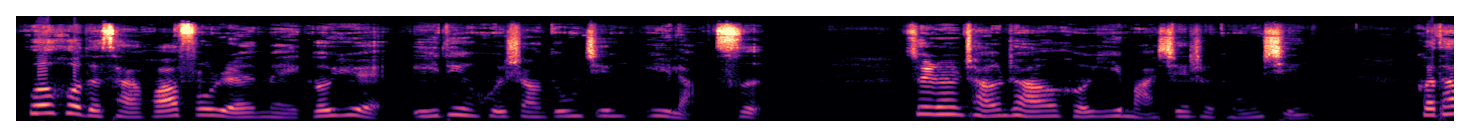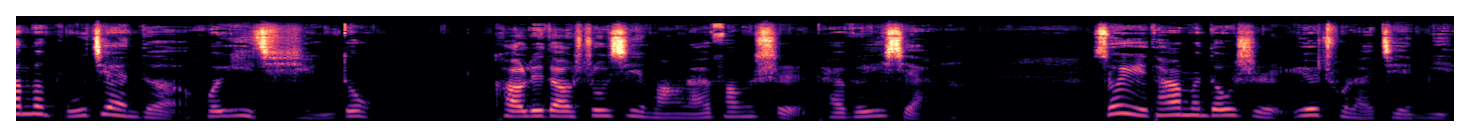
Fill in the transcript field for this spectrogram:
婚后的彩华夫人每个月一定会上东京一两次。虽然常常和伊马先生同行，可他们不见得会一起行动。考虑到书信往来方式太危险了。所以他们都是约出来见面，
